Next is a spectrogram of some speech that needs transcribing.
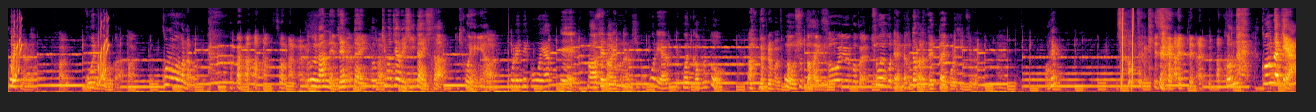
こうやってなるやん。いはい。こうやってかぶるから。はい。このままなるわ そうなんだけうんなんねん。絶対。気持ち悪いし痛いしさ聞こえへんやん。これでこうやって、まあ、汗のあれもなるしここでやるってこうやってかぶるとあなるほど。うんスッと入る。そういうことや。そういうことやん。だから絶対これ必要れそんだけしか入ってないのこんなこんだけや。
